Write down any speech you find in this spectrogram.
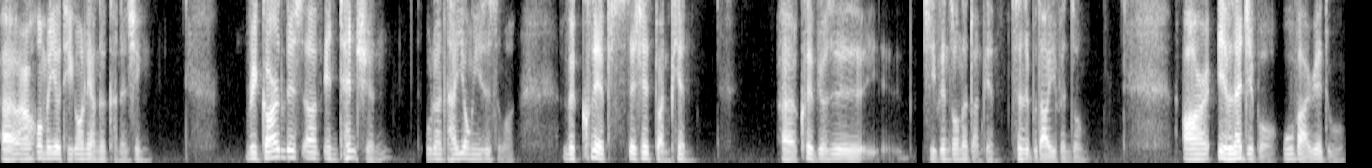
呃，然后后面又提供两个可能性，regardless of intention，无论它用意是什么，the clips 这些短片， 呃，clip 就是几分钟的短片，甚至不到一分钟，are illegible 无法阅读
